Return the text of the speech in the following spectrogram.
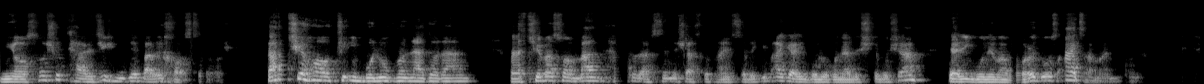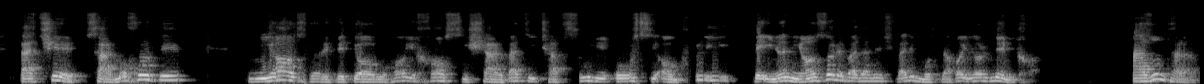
نیازهاشو ترجیح میده برای خواسته هاش بچه ها که این بلوغ رو ندارن؟ و چه بسا من حتی در سن 65 سالگی اگر این بلوغ رو نداشته باشم در این گونه موارد دوست عکس عمل می‌کنم. بچه سرما خورده نیاز داره به داروهای خاصی شربتی کپسولی قرصی آمپولی به اینا نیاز داره بدنش ولی مطلقا اینا رو نمی‌خواد. از اون طرف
